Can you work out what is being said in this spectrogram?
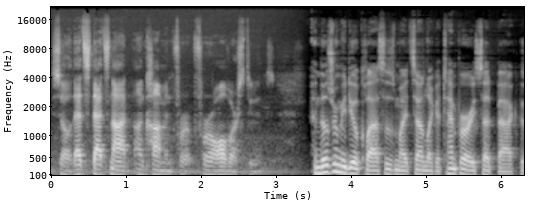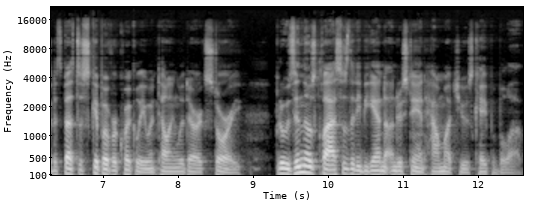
So that's that's not uncommon for for all of our students And those remedial classes might sound like a temporary setback that it's best to skip over quickly when telling LeDerick's story, but it was in those classes that he began to understand how much he was capable of.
